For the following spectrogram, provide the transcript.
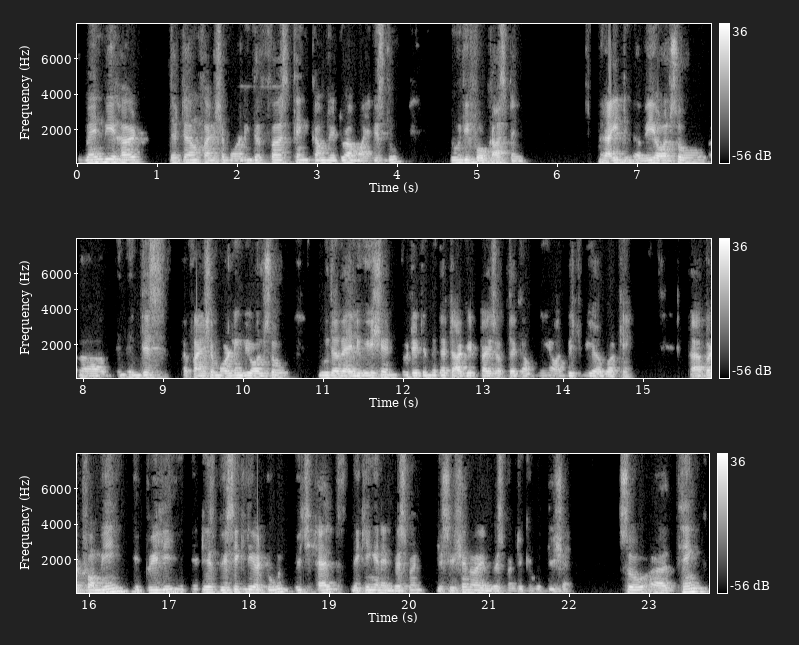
when we heard the term financial modeling, the first thing comes into our mind is to do the forecasting. right? We also, in, in this financial modeling, we also do the valuation to determine the target price of the company on which we are working. Uh, but for me, it really it is basically a tool which helps making an investment decision or investment recommendation. So uh, think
